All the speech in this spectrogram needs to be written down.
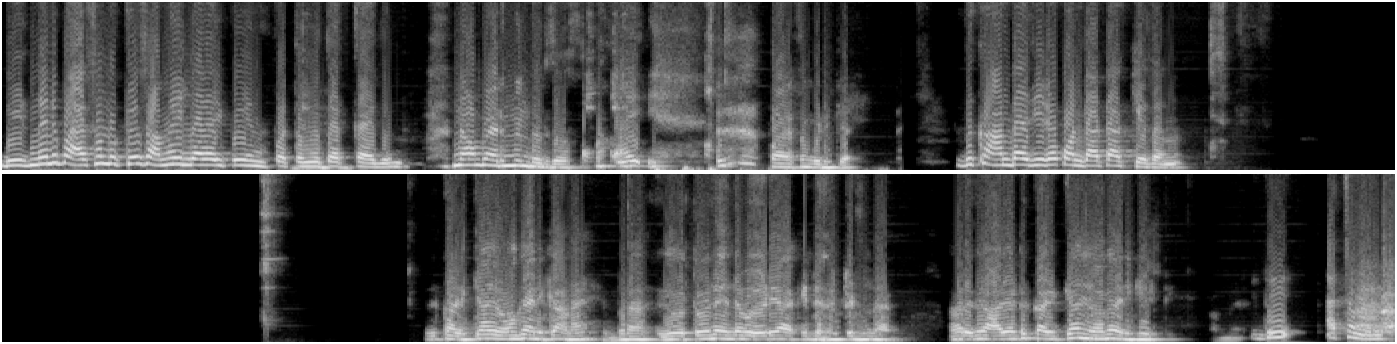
ബിരിനിന് പായസം വെക്കാൻ സമയമില്ലാതായി പോയി പെട്ടെന്ന് തിരക്കായതുകൊണ്ട്. ഞാൻ വരുന്നുണ്ട് ഒരു ദിവസം. പായസം കുടിക്കാൻ. ഇത് കാന്താരിയുടെ കൊണ്ടാട്ടാക്കിയതാണ്. ഇത് കഴിക്കാൻ യോഗ എനിക്കാണ്. ഇവിടെ യൂട്യൂബിൽ എന്റെ വീഡിയോ ആക്കിട്ട് കിട്ടിട്ടുണ്ടായിരുന്നു. അങ്ങനെ ഇത് ആദ്യമായിട്ട് കഴിക്കാൻ യോഗ എനിക്ക് കിട്ടി. ഇത് അച്ചമ്പറ്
